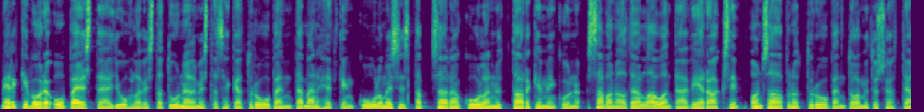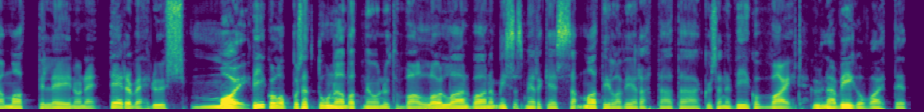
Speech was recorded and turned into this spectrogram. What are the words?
Merkkivuoden upeista ja juhlavista tunnelmista sekä Truupen tämän hetken kuulumisista saadaan kuulla nyt tarkemmin, kun Savonaltojen lauantai vieraaksi on saapunut Truupen toimitusjohtaja Matti Leinonen. Tervehdys! Moi! Viikonloppuiset tunnelmat ne on nyt valloillaan, vaan missä merkeissä Matilla vierähtää tämä kyseinen viikonvaihde? Kyllä nämä viikonvaihteet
